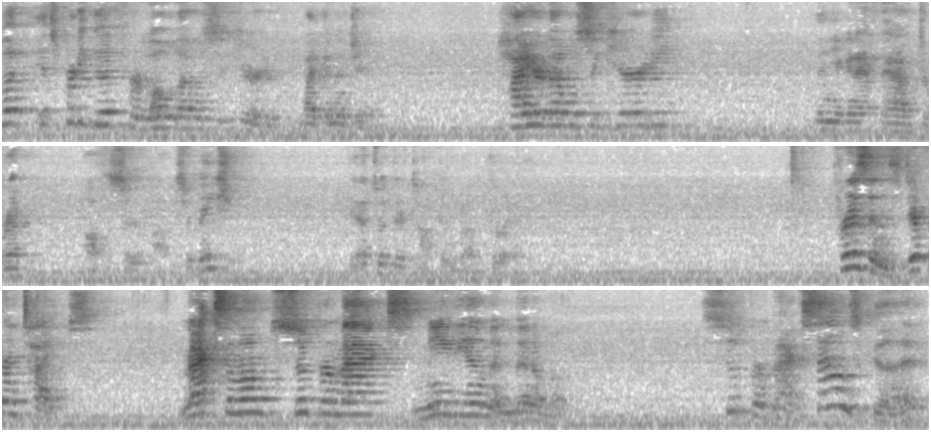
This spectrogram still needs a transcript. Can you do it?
but it's pretty good for low level security, like in a jail. Higher level security, then you're going to have to have direct officer observation. That's what they're talking about, direct. Prisons, different types. Maximum, supermax, medium, and minimum. Supermax sounds good.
